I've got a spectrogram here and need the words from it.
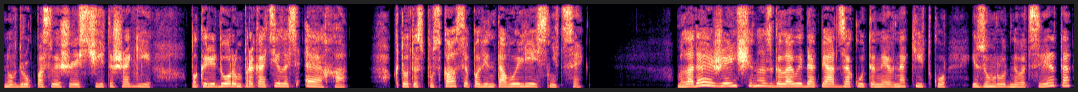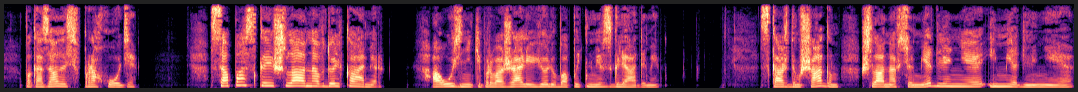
Но вдруг послышались чьи-то шаги, по коридорам прокатилось эхо, кто-то спускался по винтовой лестнице. Молодая женщина, с головы до пят закутанная в накидку изумрудного цвета, показалась в проходе. С опаской шла она вдоль камер, а узники провожали ее любопытными взглядами. С каждым шагом шла она все медленнее и медленнее,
